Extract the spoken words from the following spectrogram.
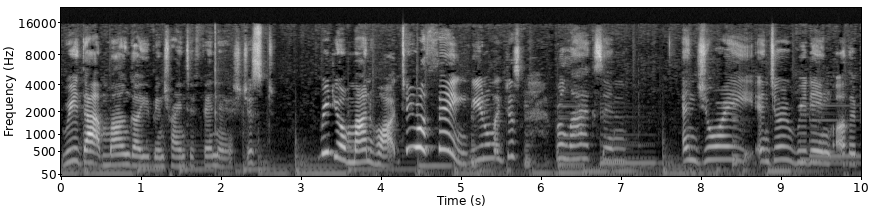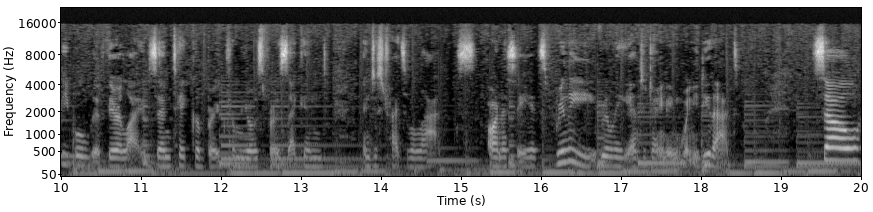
read that manga you've been trying to finish. Just read your manhwa. Do your thing. You know, like just relax and enjoy enjoy reading other people live their lives and take a break from yours for a second and just try to relax. Honestly, it's really really entertaining when you do that. So,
